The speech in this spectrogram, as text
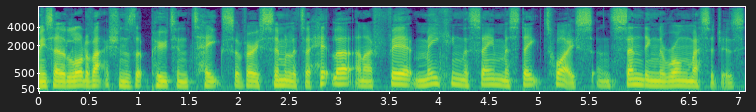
He said a lot of actions that Putin takes are very similar to Hitler, and I fear making the same mistake twice and sending the wrong messages.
